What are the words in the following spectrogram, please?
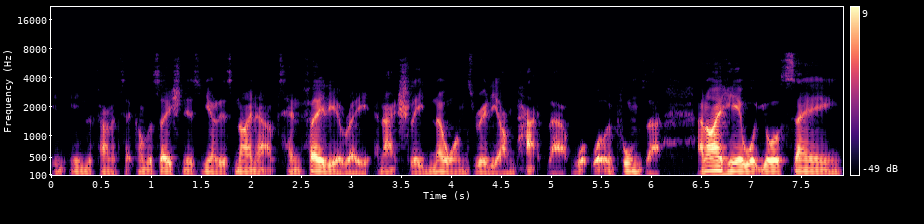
in, in the founder tech conversation is you know this nine out of ten failure rate, and actually no one's really unpacked that. What what informs that? And I hear what you're saying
